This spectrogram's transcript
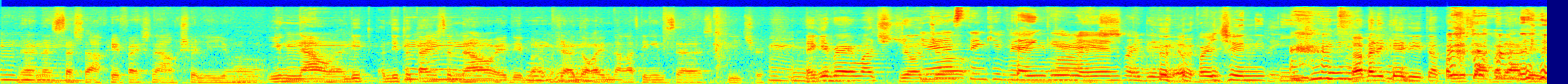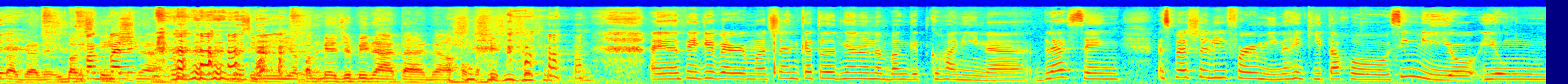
na nasa-sacrifice na actually yung yung now. Andito, andito tayo sa now eh, di ba? Masyado kayo nakatingin sa future. Thank you very much, Jojo. Yes, thank you very Thank you much. rin for the opportunity. Babalik kayo dito pag-usapan natin pag ano, ibang stage Pagbalik. na. Yung si Mio, pag medyo binata na, okay. Ayan, thank you very much. And katulad nga nung nabanggit ko kanina, blessing, especially for me, nakikita ko si Mio, yung,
